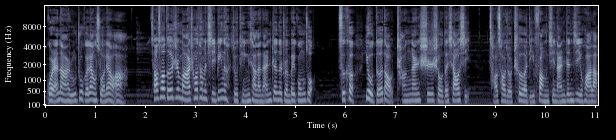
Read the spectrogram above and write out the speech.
果然呐，如诸葛亮所料啊。曹操得知马超他们起兵呢，就停下了南征的准备工作。此刻又得到长安失守的消息，曹操就彻底放弃南征计划了，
